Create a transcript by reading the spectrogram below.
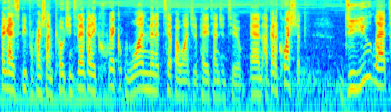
Hey guys, it's Pete from Crunch Time Coaching. Today I've got a quick one minute tip I want you to pay attention to. And I've got a question. Do you let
